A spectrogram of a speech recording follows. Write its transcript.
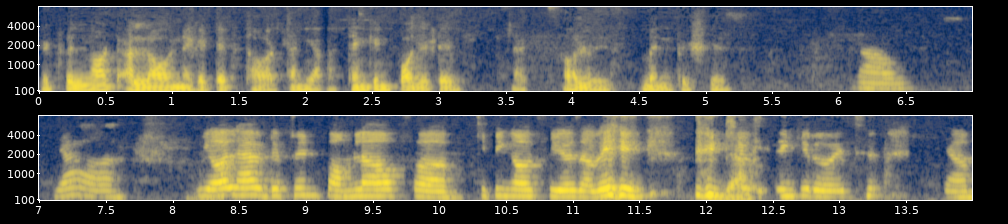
it will not allow negative thoughts and yeah thinking positive that's always beneficial wow yeah we all have different formula of uh, keeping our fears away thank yeah. you thank you rohit yeah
